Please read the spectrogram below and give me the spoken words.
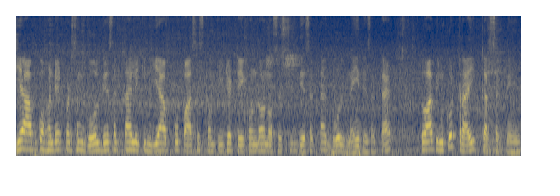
ये आपको 100 परसेंट गोल दे सकता है लेकिन ये आपको passes completed take on down assistant दे सकता है गोल नहीं दे सकता है। तो आप इनको ट्राई कर सकते हैं।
